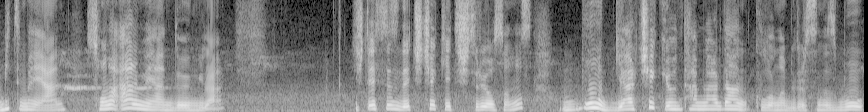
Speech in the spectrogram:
bitmeyen, sona ermeyen döngüler. İşte siz de çiçek yetiştiriyorsanız bu gerçek yöntemlerden kullanabilirsiniz. Bu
